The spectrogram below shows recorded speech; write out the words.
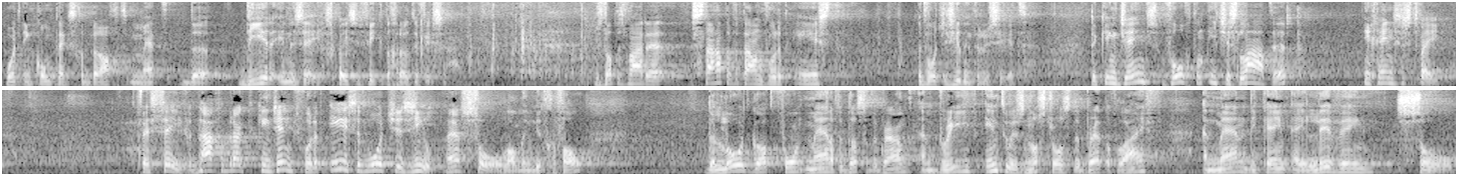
wordt in context gebracht met de dieren in de zee, specifiek de grote vissen. Dus dat is waar de Statenvertaling voor het eerst het woordje ziel introduceert. De King James volgt dan ietsjes later in Genesis 2. Vers 7. Daar gebruikt King James voor het eerst het woordje ziel. Hè, soul dan in dit geval. The Lord God formed man of the dust of the ground and breathed into his nostrils the breath of life. And man became a living soul.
